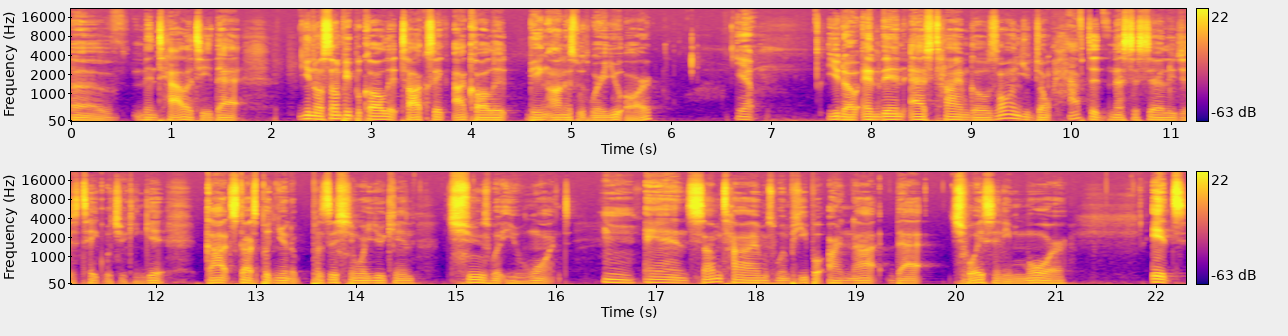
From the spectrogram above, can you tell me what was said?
of mentality that you know some people call it toxic. I call it being honest with where you are. Yep. you know and then as time goes on you don't have to necessarily just take what you can get. God starts putting you in a position where you can choose what you want. Mm. And sometimes when people are not that choice anymore it's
